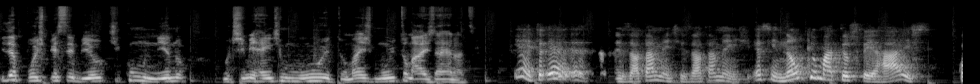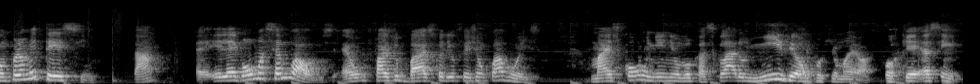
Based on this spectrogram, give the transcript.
e depois percebeu que com o Nino o time rende muito, mas muito mais, né, Renato? É, é, é, exatamente, exatamente. Assim, não que o Matheus Ferraz comprometesse, tá? É, ele é igual o Marcelo Alves, é o, faz o básico ali, o feijão com arroz. Mas com o Nino e o Lucas Claro, o nível é um pouquinho maior. Porque, assim,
